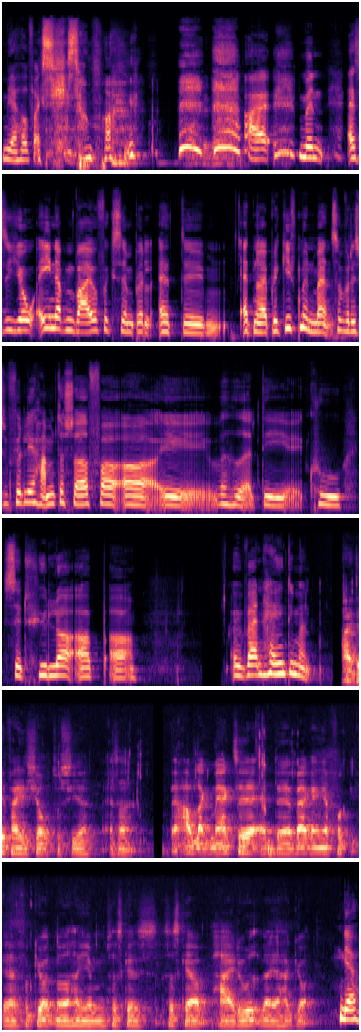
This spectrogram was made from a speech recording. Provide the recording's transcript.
men jeg havde faktisk ikke så mange. Nej, men altså jo, en af dem var jo for eksempel, at, øh, at når jeg blev gift med en mand, så var det selvfølgelig ham, der sørgede for at, øh, hvad hedder det, kunne sætte hylder op og øh, være en handyman. Nej, det er faktisk sjovt, du siger. Altså, jeg har jo lagt mærke til, at øh, hver gang jeg får, jeg får gjort noget herhjemme, så skal, så skal jeg pege det ud, hvad jeg har gjort. Ja,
